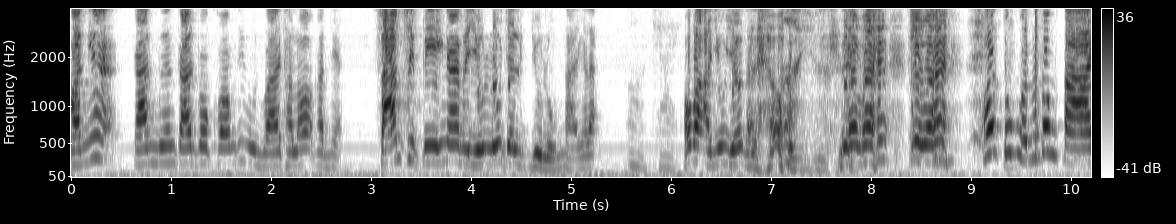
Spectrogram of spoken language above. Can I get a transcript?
วันเนี้ยการเมืองการปกครองที่วุ่นวายทะเลาะกันเนี่ยสามสิบปีข้างหน้าไม่รู้จะอยู่หลุมไหนกันแล้วเออใช่เพราะว่าอายุเยอะกันแล้วเออใช่ไหมใช่ไหมเพราะทุกคนมันต้องตาย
